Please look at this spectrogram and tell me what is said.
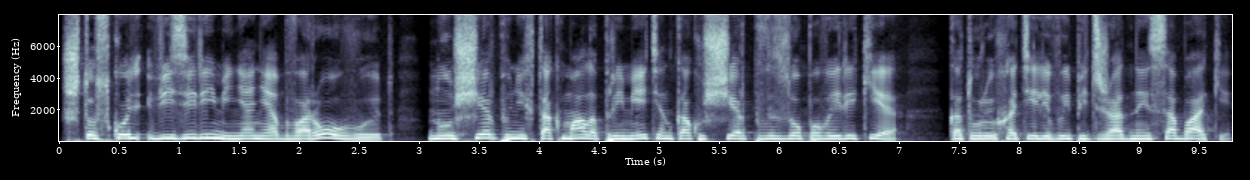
что сколь визири меня не обворовывают, но ущерб у них так мало приметен, как ущерб в Изоповой реке, которую хотели выпить жадные собаки.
